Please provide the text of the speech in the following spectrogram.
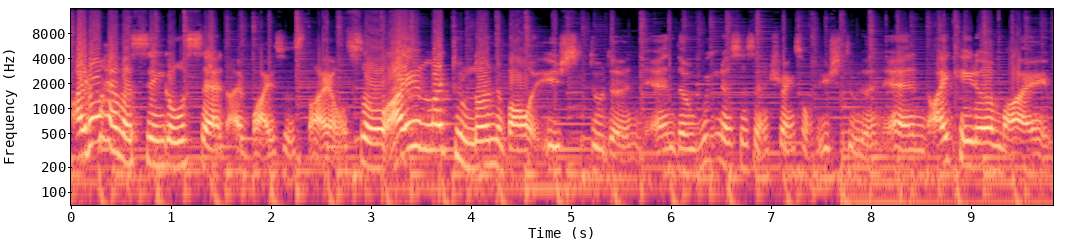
I don't have a single set advisor style, so I like to learn about each student and the weaknesses and strengths of each student and I cater my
